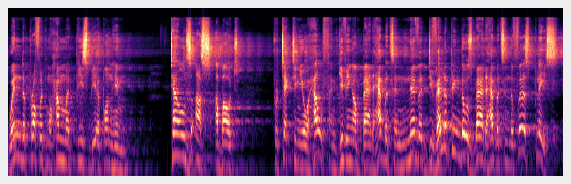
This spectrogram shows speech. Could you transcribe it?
When the Prophet Muhammad, peace be upon him, tells us about protecting your health and giving up bad habits and never developing those bad habits in the first place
